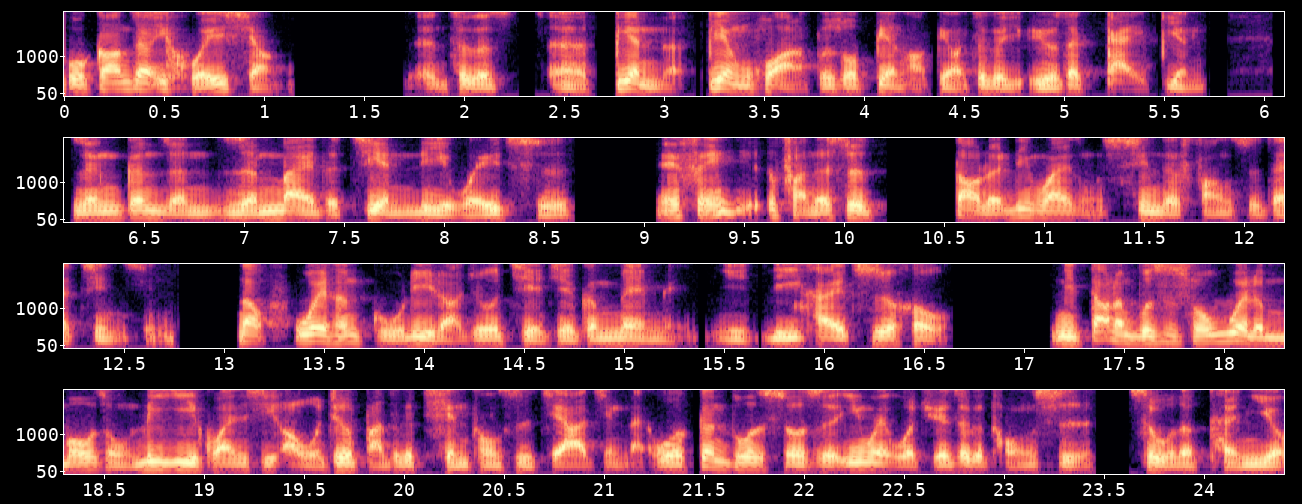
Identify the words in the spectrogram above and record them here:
我刚刚这样一回想，呃，这个呃变了，变化了，不是说变好变好，这个有在改变，人跟人人脉的建立维持，哎，非反正是。到了另外一种新的方式在进行，那我也很鼓励了，就是姐姐跟妹妹，你离开之后，你当然不是说为了某种利益关系啊，我就把这个前同事加进来。我更多的时候是因为我觉得这个同事是我的朋友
